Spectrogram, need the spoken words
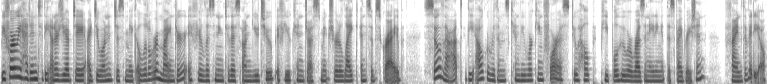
Before we head into the energy update, I do want to just make a little reminder if you're listening to this on YouTube, if you can just make sure to like and subscribe so that the algorithms can be working for us to help people who are resonating at this vibration find the video.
